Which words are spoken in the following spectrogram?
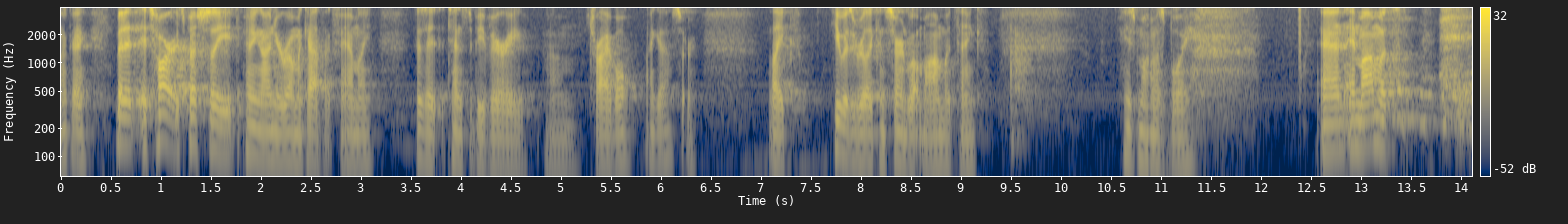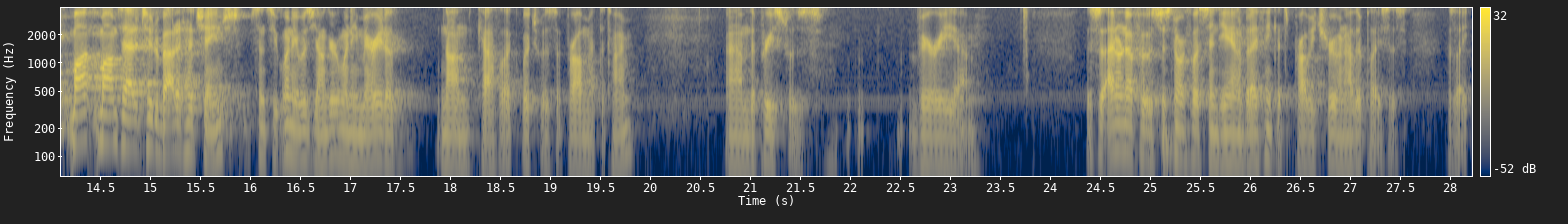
okay. But it, it's hard, especially depending on your Roman Catholic family, because it tends to be very um, tribal, I guess, or like, he was really concerned what mom would think. He's mama's boy. And, and mom was, mom, mom's attitude about it had changed since he, when he was younger, when he married a non Catholic, which was a problem at the time. Um, the priest was very, um, this, I don't know if it was just Northwest Indiana, but I think it's probably true in other places. It was like,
